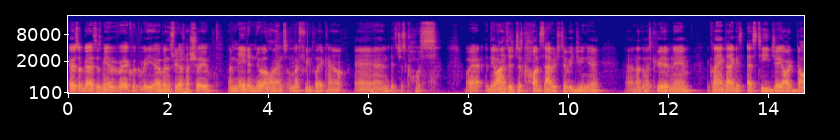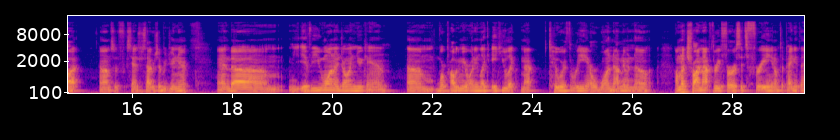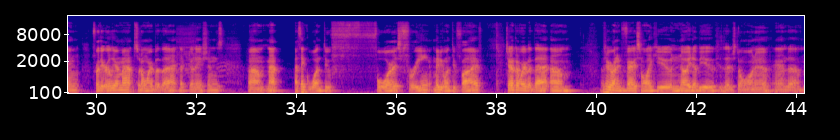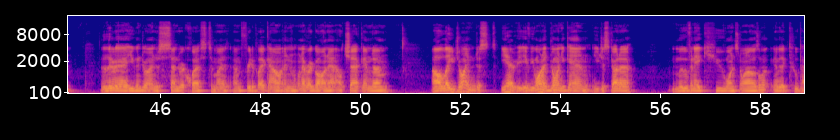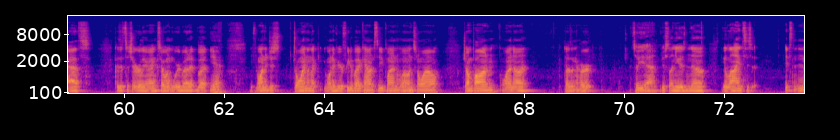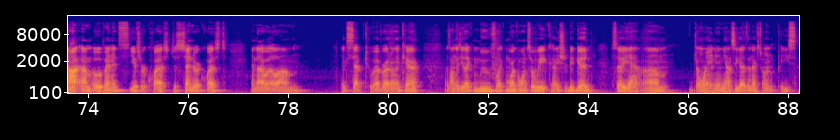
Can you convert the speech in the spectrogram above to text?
Hey, what's up guys? This is me a very quick video, but in this video I just want to show you. I made a new alliance on my free-to-play account, and it's just called... Wait, the alliance is just called Savage Toby Jr. Uh, not the most creative name. The clan tag is STJR dot, um, so stands for Savage Toby Jr. And um, if you want to join, you can. Um, we're probably gonna be running like AQ like map two or three or one. I don't even know. I'm gonna try map three first. It's free. You don't have to pay anything for the earlier map, so don't worry about that. Like donations. Um, map I think one through four is free. Maybe one through five. So you're not gonna worry about that. Um, I'm be running very small AQ, no AW because I just don't want to. And um, literally you can join. Just send a request to my um, free to play account, and whenever I go on it, I'll check and um, I'll let you join. Just yeah, if you want to join, you can. You just gotta move an AQ once in a while. There's only gonna be like two paths because it's such an early rank, so I wouldn't worry about it. But yeah, if you want to just join on like one of your free to play accounts that you play on once in a while, jump on. Why not? Doesn't hurt. So yeah, just letting you guys know the alliance is it's not um open. It's you have to request. Just send a request, and I will um accept whoever. I don't really care as long as you like move like more than once a week. You should be good. So yeah, um, join and yeah, see you guys in the next one. Peace.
